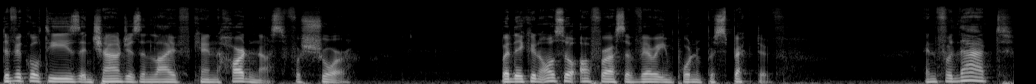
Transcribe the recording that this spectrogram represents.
Difficulties and challenges in life can harden us for sure but they can also offer us a very important perspective. And for that,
